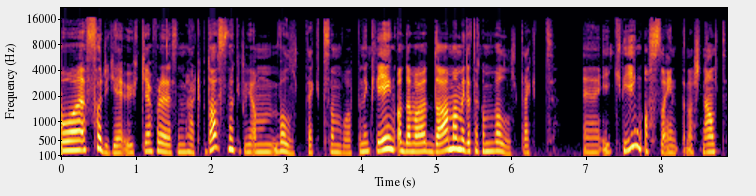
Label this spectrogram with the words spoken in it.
Og forrige uke, for dere som hørte på da, snakket vi om voldtekt som våpen i krig. Og det var jo da man begynte å snakke om voldtekt eh, i krig, også internasjonalt.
